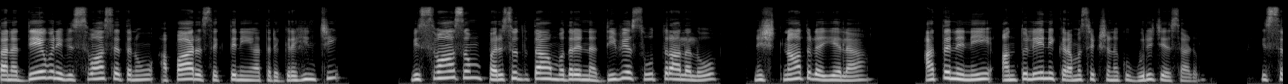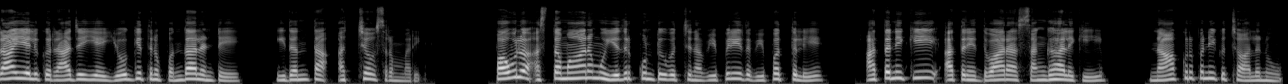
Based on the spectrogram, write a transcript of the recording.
తన దేవుని విశ్వాస్యతను అపార శక్తిని అతడు గ్రహించి విశ్వాసం పరిశుద్ధత మొదలైన దివ్య సూత్రాలలో నిష్ణాతుడయ్యేలా అతనిని అంతులేని క్రమశిక్షణకు గురిచేశాడు ఇస్రాయేలుకు రాజయ్యే యోగ్యతను పొందాలంటే ఇదంతా అత్యవసరం మరి. పౌలు అస్తమానము ఎదుర్కొంటూ వచ్చిన విపరీత విపత్తులే అతనికి అతని ద్వారా సంఘాలకి నా కృప నీకు చాలును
